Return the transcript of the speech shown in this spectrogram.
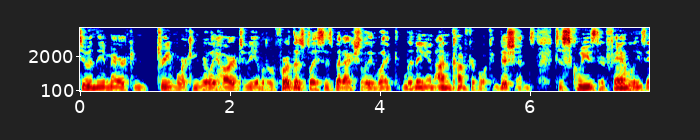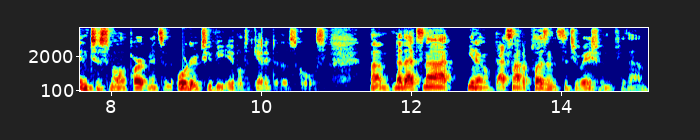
doing the American dream, working really hard to be able to afford those places, but actually like living in uncomfortable conditions to squeeze their families into small apartments in order to be able to get into those schools. Um, now that's not, you know, that's not a pleasant situation for them.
